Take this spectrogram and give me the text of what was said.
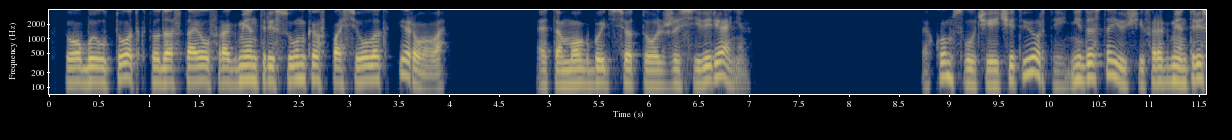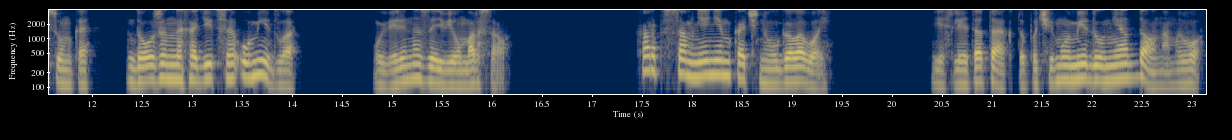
Кто был тот, кто доставил фрагмент рисунка в поселок первого? Это мог быть все тот же северянин. В таком случае четвертый, недостающий фрагмент рисунка, должен находиться у Мидла, уверенно заявил Марсал. Харп с сомнением качнул головой. Если это так, то почему Мидл не отдал нам его?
